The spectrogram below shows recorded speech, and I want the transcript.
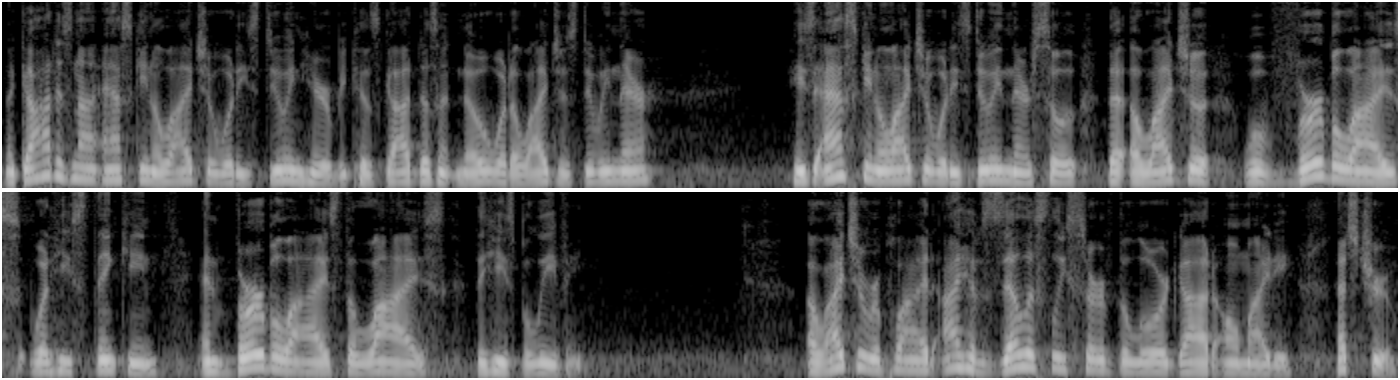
Now, God is not asking Elijah what he's doing here because God doesn't know what Elijah's doing there. He's asking Elijah what he's doing there so that Elijah will verbalize what he's thinking and verbalize the lies that he's believing. Elijah replied, I have zealously served the Lord God Almighty. That's true.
